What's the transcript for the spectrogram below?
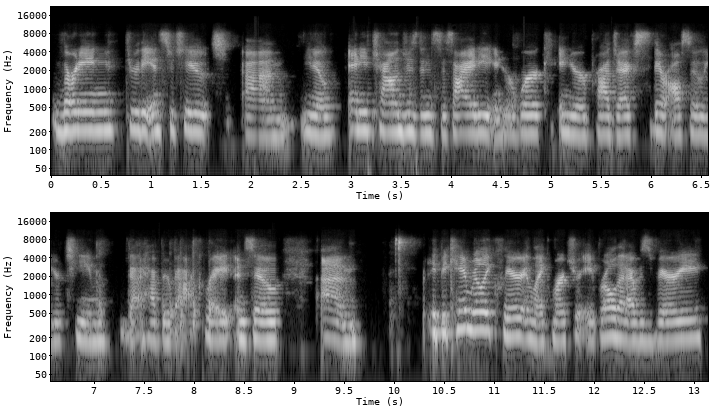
learning through the institute, um, you know, any challenges in society, in your work, in your projects, they're also your team that have your back, right? And so um, it became really clear in like March or April that I was very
